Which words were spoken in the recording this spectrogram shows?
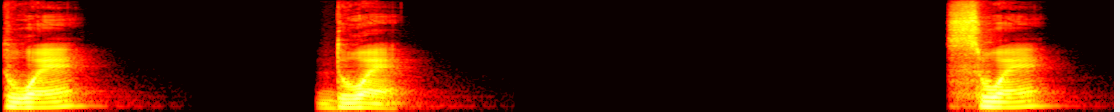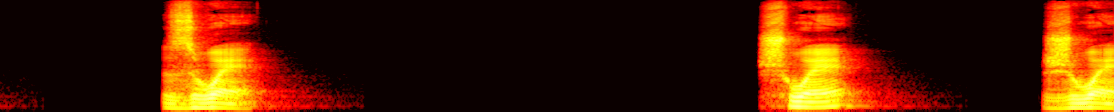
Туэ, дуэ. Суэ, зуэ. Шуэ, жуэ.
